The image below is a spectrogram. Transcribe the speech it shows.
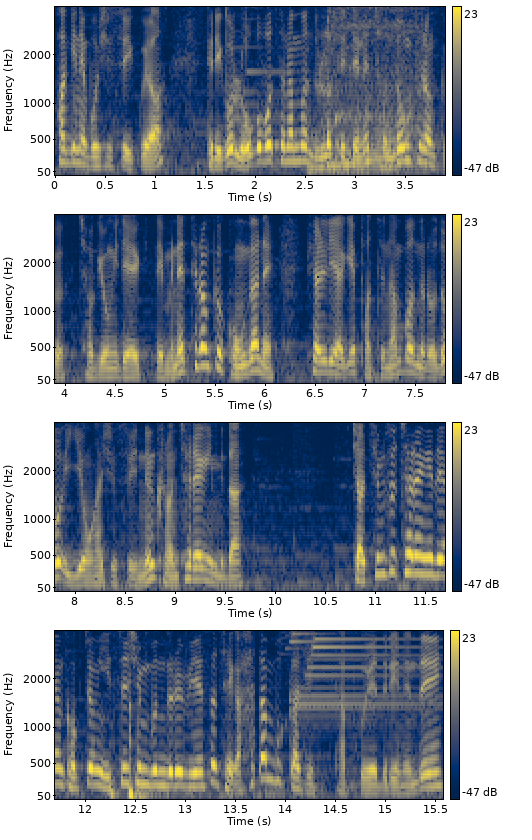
확인해 보실 수 있고요. 그리고 로고 버튼 한번 눌렀을 때는 전동 트렁크 적용이 되어 있기 때문에 트렁크 공간을 편리하게 버튼 한 번으로도 이용하실 수 있는 그런 차량입니다. 자, 침수 차량에 대한 걱정이 있으신 분들을 위해서 제가 하단부까지 다 보여드리는데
